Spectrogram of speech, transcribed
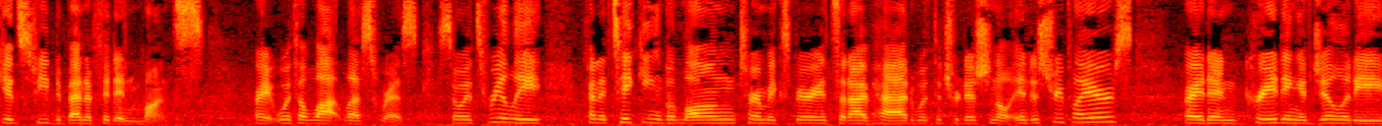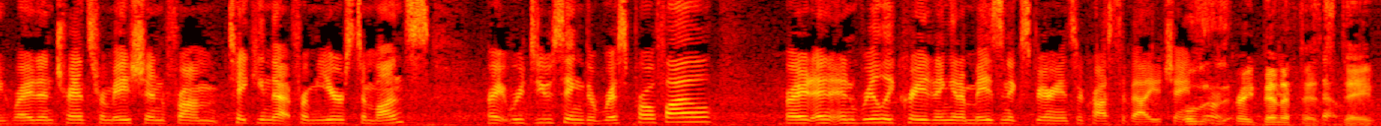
gives speed to benefit in months, right, with a lot less risk. So it's really kind of taking the long-term experience that I've had with the traditional industry players, right, and creating agility, right, and transformation from taking that from years to months, right, reducing the risk profile, right? And, and, really creating an amazing experience across the value chain. Well, great benefits, so. Dave.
